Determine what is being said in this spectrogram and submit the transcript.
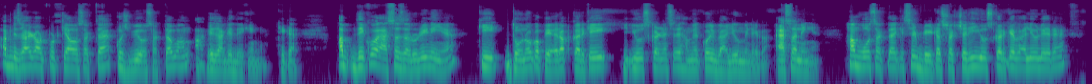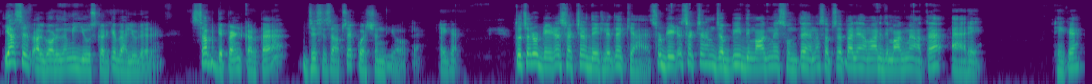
अब डिजायर्ड आउटपुट क्या हो सकता है? कुछ भी हो सकता है, वो हम आगे जाके देखेंगे, ठीक है? अब देखो, ऐसा ज़रूरी नहीं है कि दोनों को पेयर अप करके यूज़ करने से हमें कोई वैल्यू मिलेगा, ऐसा नहीं है। हम हो सकता है कि सिर्फ़ डेटा स्ट्रक्चर ही यूज़ करके वैल्यू ले रहे हैं, या सिर्फ़ एल्गोरिज्म ही यूज़ करके वैल्यू ले रहे हैं। सब डिपेंड करता है जिस हिसाब से क्वेश्चन दिया होता है, ठीक है? तो चलो डेटा स्ट्रक्चर देख लेते हैं क्या है। सो डेटा स्ट्रक्चर हम जब भी दिमाग में सुनते हैं ना, सबसे पहले हमारे दिमाग में आता है एरे ठीक है?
